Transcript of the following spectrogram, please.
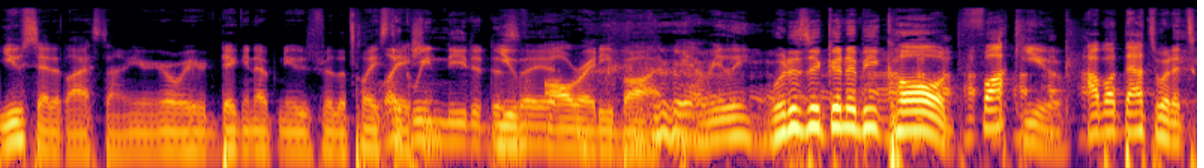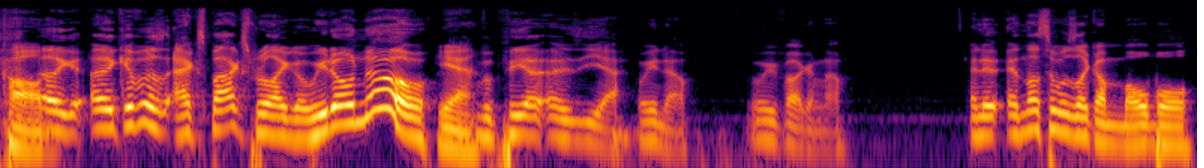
you said it last time. You're, you're over here digging up news for the PlayStation. Like we needed to You've say it. already bought. yeah, really? What is it gonna be called? Fuck you. How about that's what it's called? Like, like if it was Xbox, we're like, we don't know. yeah. But P- uh, yeah, we know. We fucking know. And it, unless it was like a mobile,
